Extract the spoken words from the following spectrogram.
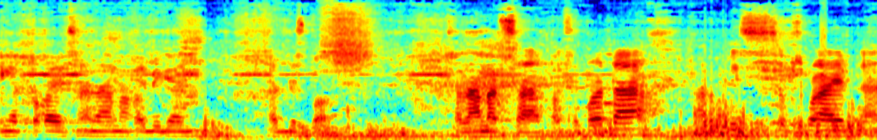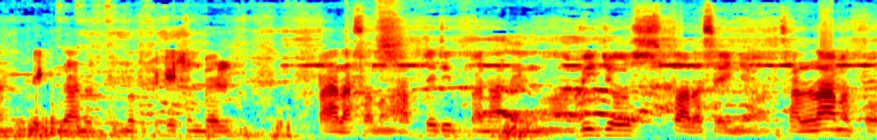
ingat po kayo sana mga kaibigan. God bless po. Salamat sa pagsuporta. At please subscribe and click the not- notification bell para sa mga updated pa namin mga videos para sa inyo. Salamat po.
